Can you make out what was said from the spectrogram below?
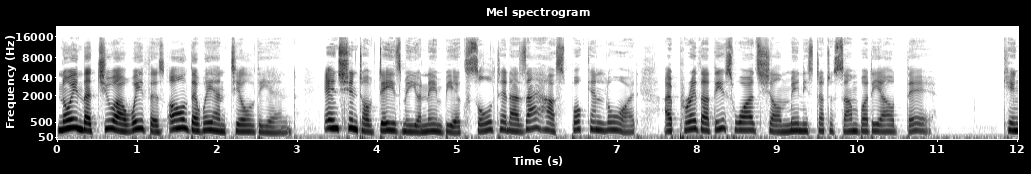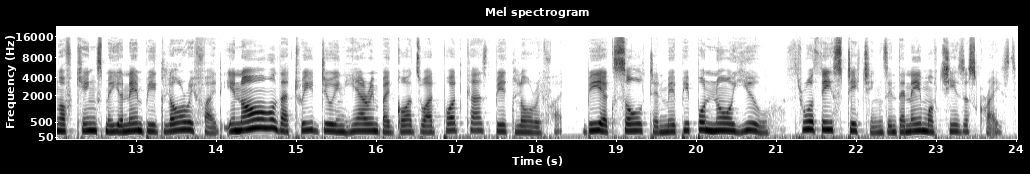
knowing that you are with us all the way until the end. Ancient of days, may your name be exalted as I have spoken, Lord. I pray that these words shall minister to somebody out there. King of Kings, may your name be glorified. In all that we do in Hearing by God's Word podcast, be glorified. Be exalted. May people know you through these teachings in the name of Jesus Christ.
